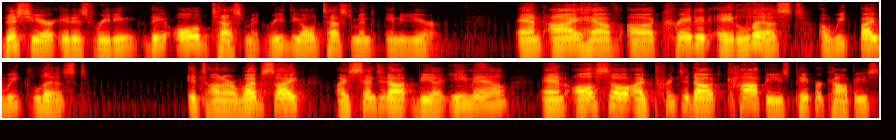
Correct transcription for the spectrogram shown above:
This year, it is reading the Old Testament. Read the Old Testament in a year. And I have uh, created a list, a week by week list. It's on our website I sent it out via email, and also I printed out copies, paper copies.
